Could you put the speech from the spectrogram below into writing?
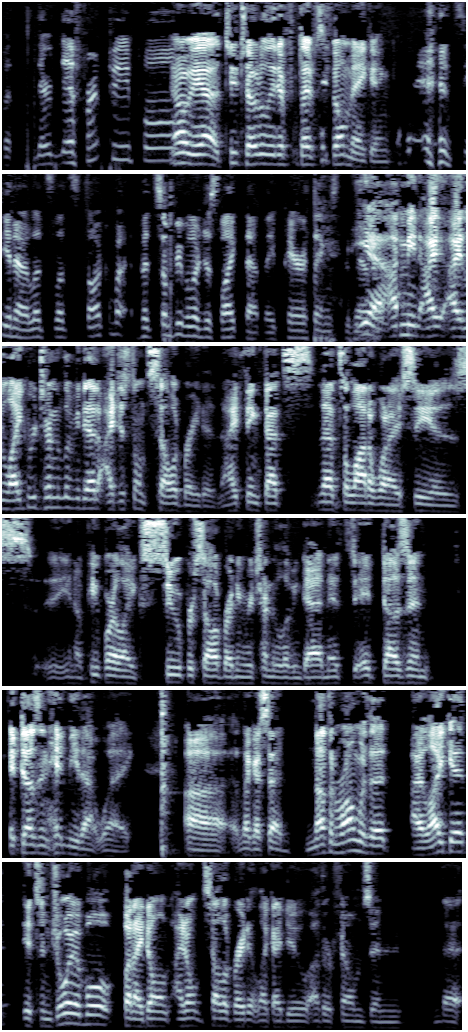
but they're different people. Oh yeah, two totally different types of filmmaking. It's, you know, let's, let's talk about, but some people are just like that. They pair things together. Yeah, I mean, I, I like Return of the Living Dead. I just don't celebrate it. I think that's that's a lot of what I see is you know people are like super celebrating Return of the Living Dead, and it it doesn't it doesn't hit me that way. Uh, like I said, nothing wrong with it. I like it. It's enjoyable, but I don't I don't celebrate it like I do other films and that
